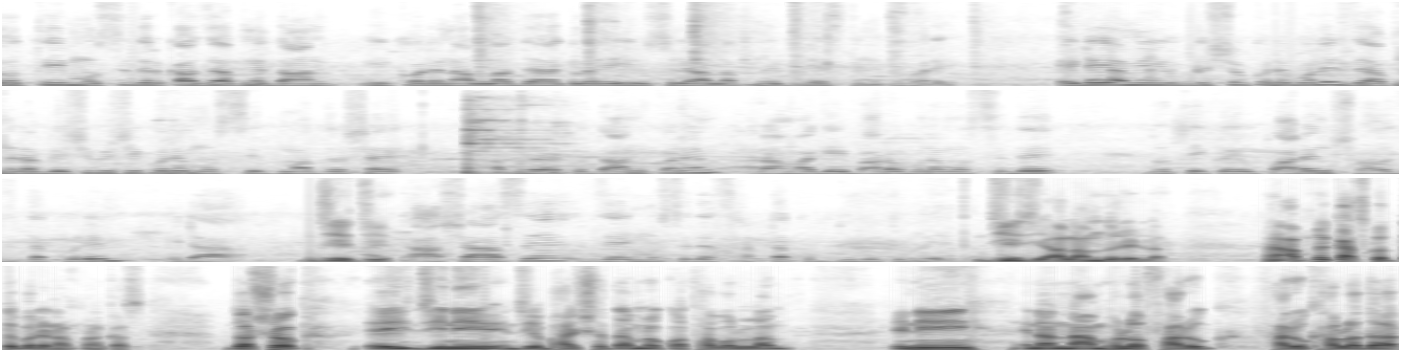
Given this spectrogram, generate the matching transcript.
দতি মসজিদের কাজে আপনি দান ই করেন আল্লাহ দেখা গেলো এই উসিলে আল্লাহ আপনি ভেস্ত নিতে পারে। এটাই আমি উদ্দেশ্য করে বলি যে আপনারা বেশি বেশি করে মসজিদ মাদ্রাসায় আপনারা একটু দান করেন আর আমাকে এই বারো বোনা মসজিদে যদি কেউ পারেন সহযোগিতা করেন এটা জি জি। আশা আছে যে এই মসজিদের ছাদটা খুব দ্রুত হয়ে যাবে। জি জি আলহামদুলিল্লাহ। হ্যাঁ আপনি কাজ করতে পারেন আপনার কাজ। দর্শক, এই যিনি যে ভাইয়ের সাথে আমরা কথা বললাম, ইনি, এনার নাম হলো ফারুক ফারুক হাওলাদার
